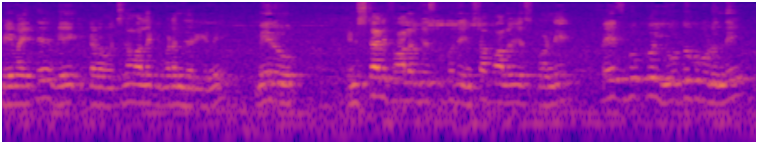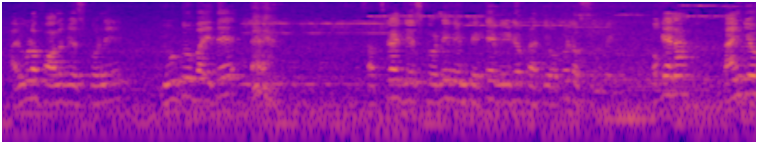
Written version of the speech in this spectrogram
మేమైతే వే ఇక్కడ వచ్చిన వాళ్ళకి ఇవ్వడం జరిగింది. మీరు ఇన్స్టాని ఫాలో చేసుకోకపోతే ఇన్స్టా ఫాలో చేసుకోండి. ఫేస్బుక్ యూట్యూబ్ కూడా ఉంది. అవి కూడా ఫాలో చేసుకోండి. యూట్యూబ్ అయితే సబ్స్క్రైబ్ చేసుకోండి. మేము పెట్టే వీడియో ప్రతి ఒక్కటి వస్తుంది ఓకేనా థ్యాంక్ యూ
